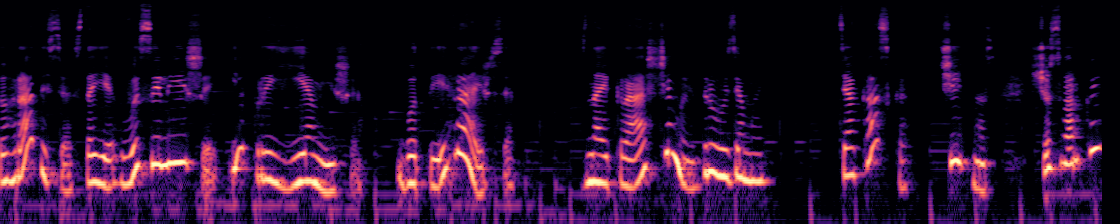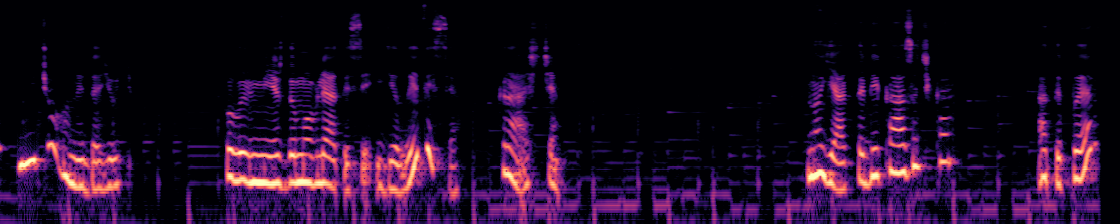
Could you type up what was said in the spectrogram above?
то гратися стає веселіше і приємніше, бо ти граєшся з найкращими друзями. Ця казка вчить нас, що сварки нічого не дають. Коли вмієш домовлятися і ділитися, краще. Ну, як тобі казочка? А тепер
